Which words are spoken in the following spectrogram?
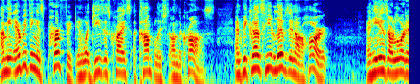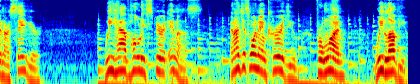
I mean, everything is perfect in what Jesus Christ accomplished on the cross. And because He lives in our heart, and He is our Lord and our Savior, we have Holy Spirit in us. And I just want to encourage you for one, we love you,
